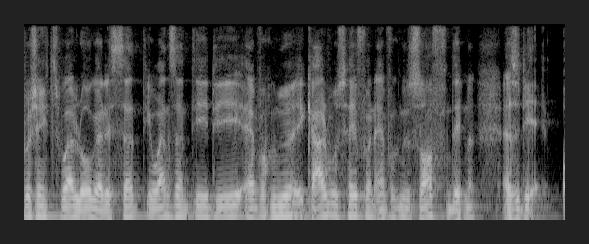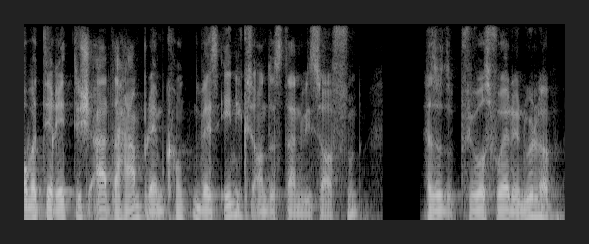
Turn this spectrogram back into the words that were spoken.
wahrscheinlich zwei Lager. Das sind, die einen sind die, die einfach nur, egal wo sie helfen, einfach nur saufen. Also die aber theoretisch auch daheim bleiben konnten, weil es eh nichts anderes dann wie saufen. Also für was vorher den Urlaub.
